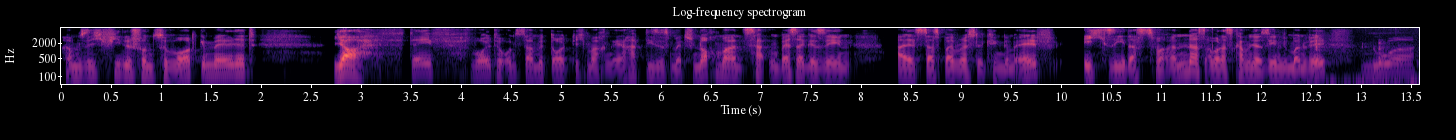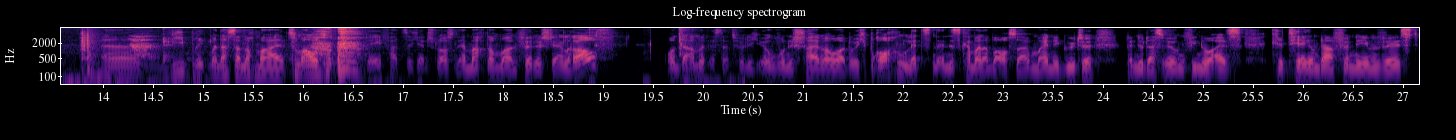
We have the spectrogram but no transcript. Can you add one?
haben sich viele schon zu Wort gemeldet. Ja, Dave wollte uns damit deutlich machen, er hat dieses Match nochmal einen Zacken besser gesehen als das bei Wrestle Kingdom 11. Ich sehe das zwar anders, aber das kann man ja sehen, wie man will. Nur, äh, wie bringt man das dann nochmal zum Ausdruck? Dave hat sich entschlossen, er macht nochmal einen Viertelstern rauf. Und damit ist natürlich irgendwo eine Schallmauer durchbrochen. Letzten Endes kann man aber auch sagen, meine Güte, wenn du das irgendwie nur als Kriterium dafür nehmen willst,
